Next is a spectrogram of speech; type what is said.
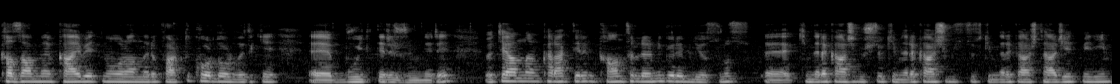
kazanma ve kaybetme oranları, farklı koridordaki e, buildleri, ürünleri. Öte yandan karakterin counterlarını görebiliyorsunuz. E, kimlere karşı güçlü, kimlere karşı güçsüz, kimlere karşı tercih etmeliyim.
